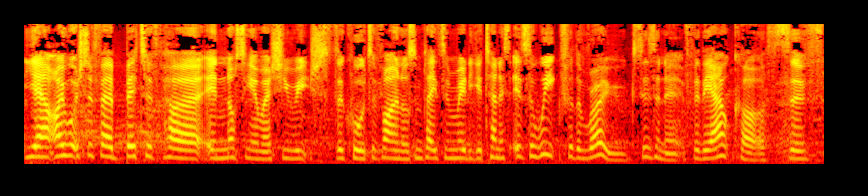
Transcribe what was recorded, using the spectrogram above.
Yeah, I watched a fair bit of her in Nottingham where she reached the quarterfinals and played some really good tennis. It's a week for the rogues, isn't it? For the outcasts of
